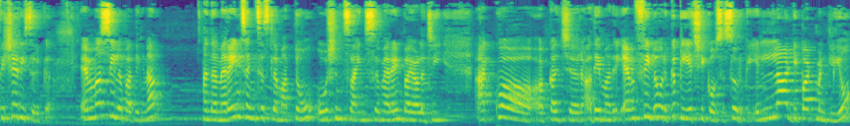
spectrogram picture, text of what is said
ஃபிஷரிஸ் இருக்கு. எம்எஸ்சியில் பார்த்தீங்கன்னா அந்த மெரைன் சயின்சஸில் மட்டும் ocean science marine biology aquaculture அதே மாதிரி எம்ஃபிலும் இருக்கு பிஹெச்டி கோர்சஸும் இருக்கு. எல்லா டிபார்ட்மெண்ட்லயும்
